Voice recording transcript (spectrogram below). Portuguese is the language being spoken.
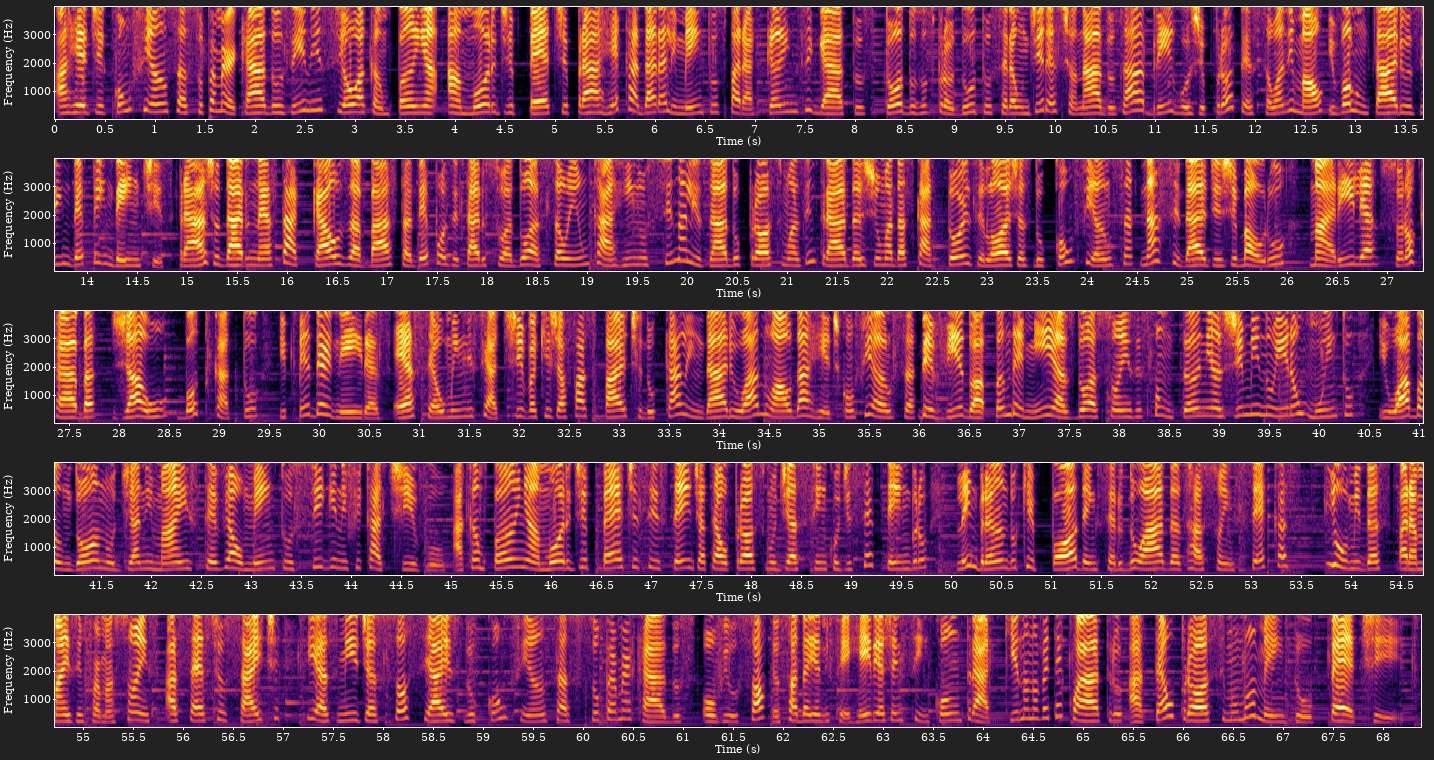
A rede Confiança Supermercados iniciou a campanha Amor de Pet para arrecadar alimentos para cães e gatos. Todos os produtos serão direcionados a abrigos de proteção animal e voluntários independentes. Para ajudar nesta causa, basta depositar sua doação em um carrinho sinalizado próximo às entradas de uma das 14 lojas do Confiança nas cidades de Bauru, Marília, Sorocaba, Jaú, Botucatu e Pederneiras. Essa é uma iniciativa que já faz parte do calendário anual da Rede Confiança. Devido à pandemia, as doações espontâneas diminuíram muito e o abandono de animais teve aumento significativo. A campanha Amor de Pet se estende até o próximo dia 5 de setembro, lembrando que podem ser doadas rações secas e úmidas. Para mais informações, acesse o site e as mídias sociais do Confiança Supermercados. Ouviu só? Eu sou a Daiane Ferreira e a gente se encontra aqui na 94. Até o próximo momento, Pet!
